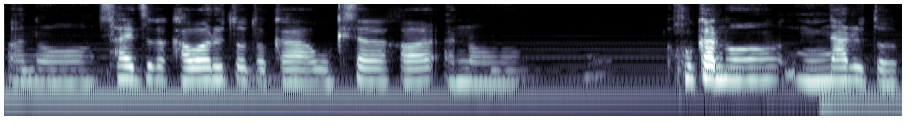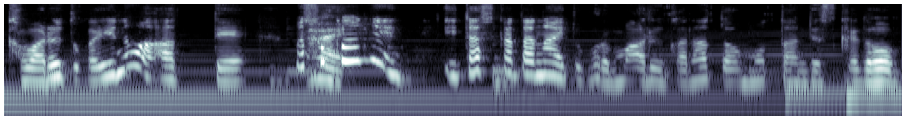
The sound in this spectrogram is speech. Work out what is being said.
あのサイズが変わるととか大きさが変わあの他のになると変わるとかいうのはあって、まあ、そこはね、致し方ないところもあるかなとは思ったんですけど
